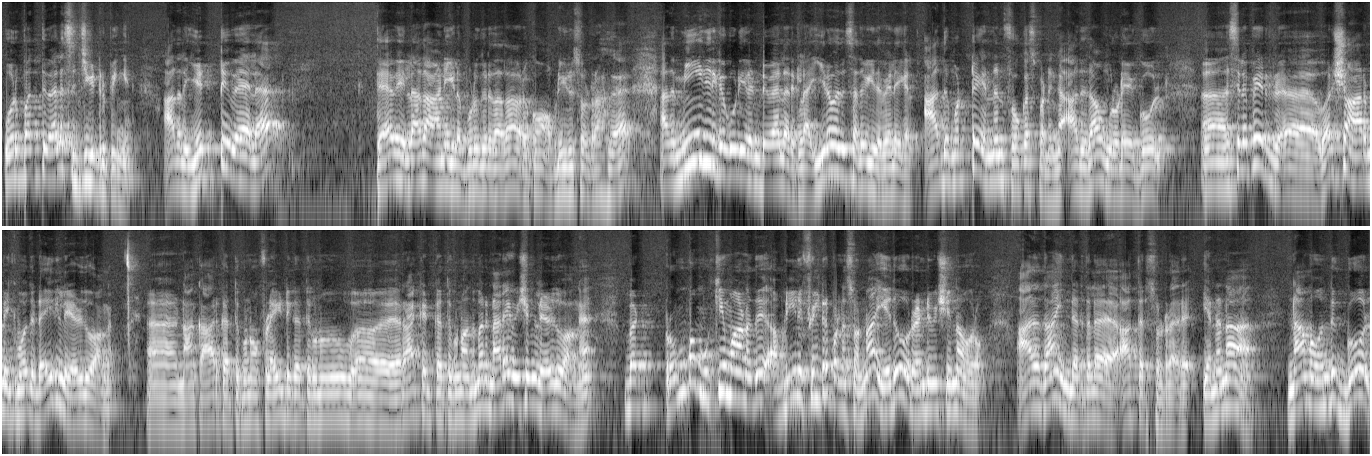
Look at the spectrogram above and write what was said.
ஒரு பத்து வேலை செஞ்சுக்கிட்டு இருப்பீங்க. அதில் எட்டு வேலை தேவையில்லாத ஆணிகளை பிடுக்கிறதா தான் இருக்கும் அப்படின்னு சொல்கிறாங்க அது மீதி இருக்கக்கூடிய ரெண்டு வேலை இருக்குல்ல இருபது சதவீத வேலைகள். அது மட்டும் என்னன்னு ஃபோக்கஸ் பண்ணுங்கள் அதுதான் உங்களுடைய கோல் சில பேர் வருஷம் ஆரம்பிக்கும் போது டைரியில் எழுதுவாங்க. நான் கார் கற்றுக்கணும் ஃப்ளைட்டு கற்றுக்கணும் ராக்கெட் கற்றுக்கணும் அந்த மாதிரி நிறைய விஷயங்கள் எழுதுவாங்க. பட் ரொம்ப முக்கியமானது அப்படின்னு ஃபில்டர் பண்ண சொன்னால் ஏதோ ஒரு ரெண்டு விஷயம் தான் வரும். அதை தான் இந்த இடத்துல ஆத்தர் சொல்கிறாரு என்னென்னா நாம் வந்து கோல்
